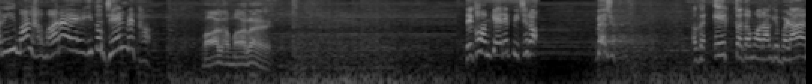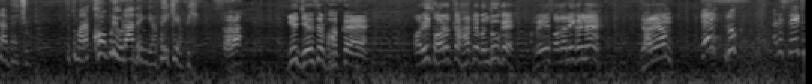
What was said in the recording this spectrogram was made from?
अरे ये माल हमारा है ये तो जेल में था। माल हमारा है। देखो हम कह रहे पीछे रहो। बैजो अगर एक कदम और आगे बढ़ाया ना बैजो तो तुम्हारा खोपड़ी उड़ा देंगे अभी के अभी। साला ये जेल से भाग कर आया है। और इस औरत का हाथ में बंदूक है। हमें ये सौदा नहीं करना है। जा रहे हैं हम। ए रुक। अरे सेठ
